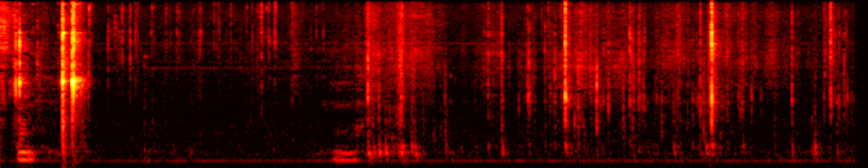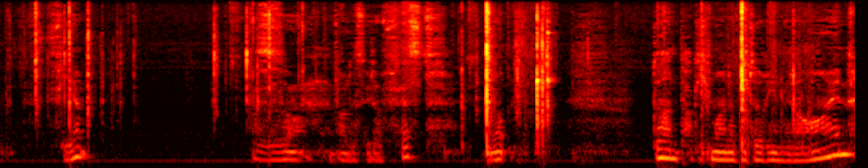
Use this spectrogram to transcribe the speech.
Letzte. Vier. So, alles wieder fest. Ja. Dann packe ich meine Batterien wieder rein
